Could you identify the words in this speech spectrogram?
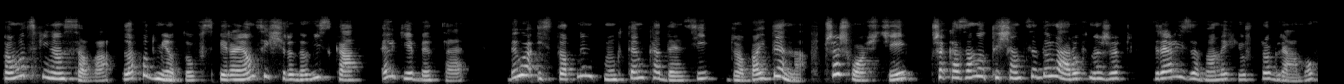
Pomoc finansowa dla podmiotów wspierających środowiska LGBT była istotnym punktem kadencji Joe Bidena. W przeszłości przekazano tysiące dolarów na rzecz zrealizowanych już programów,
